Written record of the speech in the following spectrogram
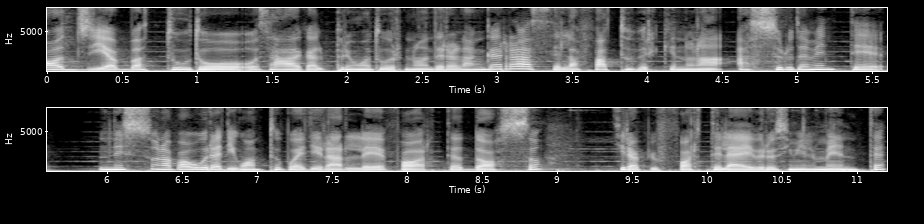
Oggi ha battuto Osaka al primo turno del Roland Garros e l'ha fatto perché non ha assolutamente nessuna paura di quanto puoi tirarle forte addosso. Tira più forte lei, verosimilmente.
